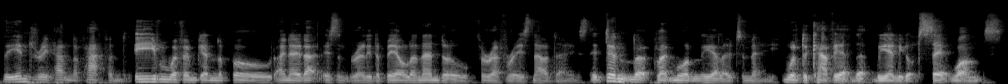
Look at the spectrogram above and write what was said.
the injury hadn't have happened, even with him getting the ball, I know that isn't really the be all and end all for referees nowadays. It didn't look like more than the yellow to me, with the caveat that we only got to see it once.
